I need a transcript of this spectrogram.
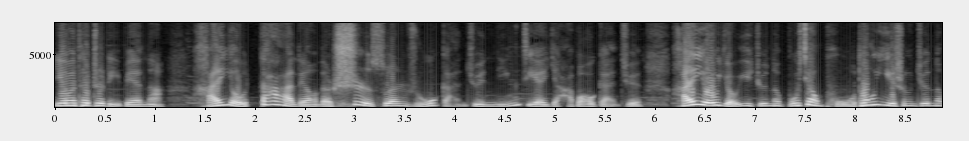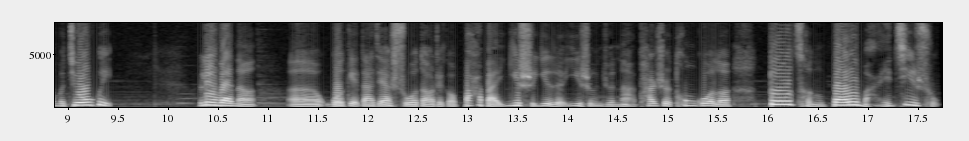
因为它这里边呢含有大量的嗜酸乳杆菌、凝结芽孢杆菌，还有有益菌呢，不像普通益生菌那么娇贵。另外呢，呃，我给大家说到这个八百一十亿的益生菌呢，它是通过了多层包埋技术，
